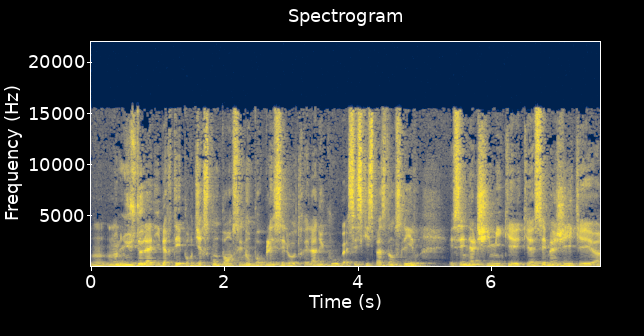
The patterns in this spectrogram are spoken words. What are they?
on, use de la liberté pour dire ce qu'on pense et non pour blesser l'autre. Et là, du coup, bah, c'est ce qui se passe dans ce livre. Et c'est une alchimie qui est, qui est, assez magique. Et euh,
